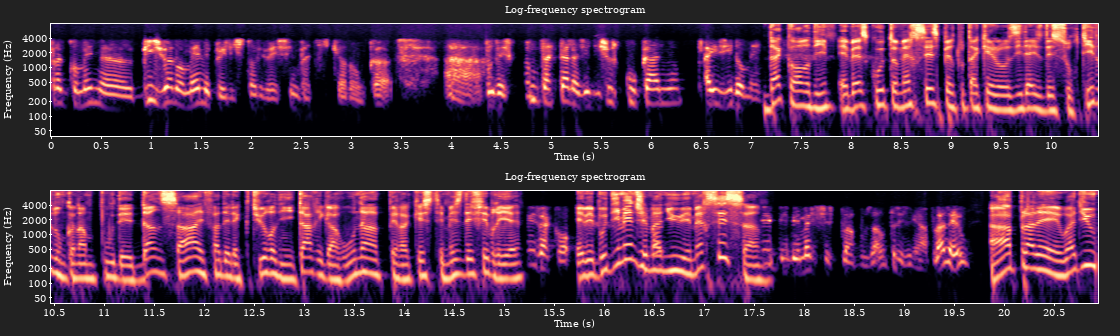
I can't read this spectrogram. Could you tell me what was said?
francament, euh, visuellement, et puis l'histoire est sympathique. Donc, euh, euh, vous pouvez contacter les éditions Cucagna à Isidome. D'accord, dit. Eh ben, écoute, merci per toutes aquelles idées de sortir. Donc, on a un peu de dansa et fa de lecture di Tar et Garuna per aquest mes de février. Et d'accord. Eh bon dimanche, Manu, et merci ça. Et puis, merci à vous autres et à planeu. À plale, adieu.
